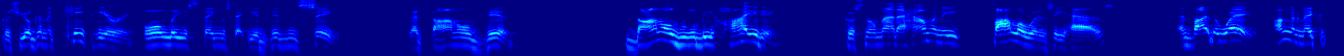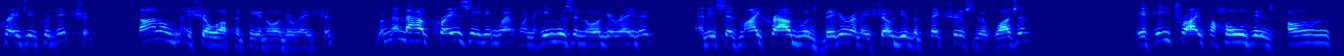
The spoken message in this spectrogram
Because you're going to keep hearing all these things that you didn't see that Donald did. Donald will be hiding because no matter how many followers he has, and by the way, I'm going to make a crazy prediction. Donald may show up at the inauguration. Remember how crazy he went when he was inaugurated? And he says, My crowd was bigger, and they showed you the pictures that wasn't. If he tried to hold his own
